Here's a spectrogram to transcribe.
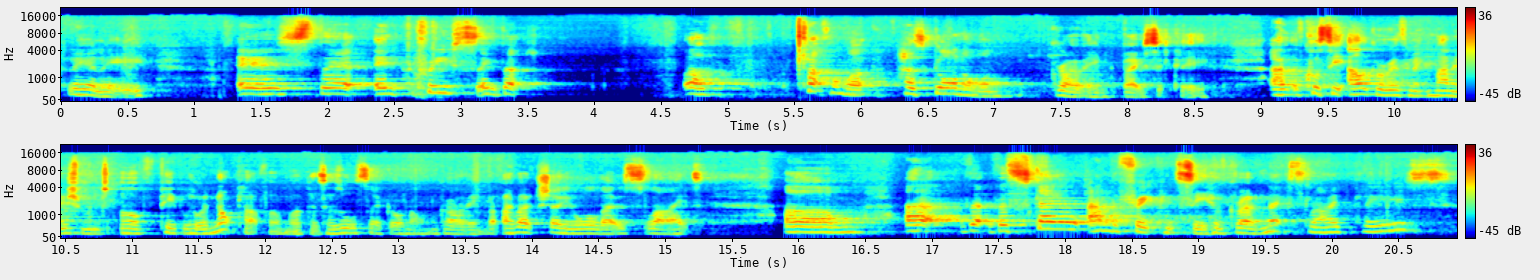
clearly is the increasing that uh, platform work has gone on growing, basically. And of course, the algorithmic management of people who are not platform workers has also gone on growing, but I won't show you all those slides. Um, uh, the, the scale and the frequency have grown. Next slide, please.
